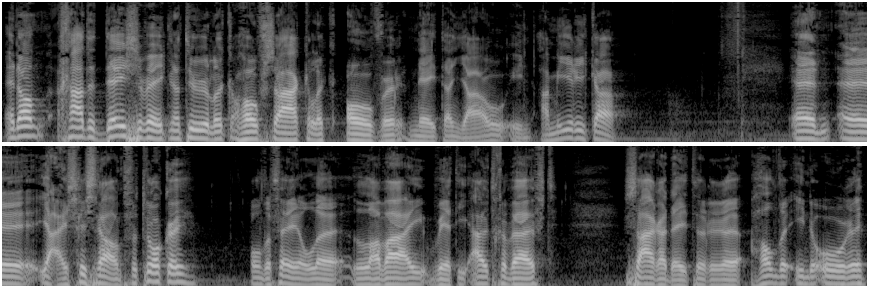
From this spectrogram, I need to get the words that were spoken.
En dan gaat het deze week natuurlijk hoofdzakelijk over Netanyahu in Amerika. En uh, ja, hij is gisteravond vertrokken. Onder veel uh, lawaai werd hij uitgewuifd. Sarah deed er uh, handen in de oren.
